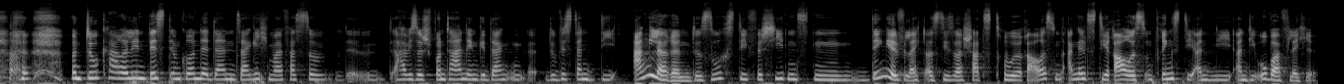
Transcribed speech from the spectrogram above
und du, Caroline, bist im Grunde dann, sage ich mal, fast so, äh, habe ich so spontan den Gedanken, du bist dann die Anglerin. Du suchst die verschiedensten Dinge vielleicht aus dieser Schatztruhe raus und angelst die raus und bringst die an die, an die Oberfläche.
